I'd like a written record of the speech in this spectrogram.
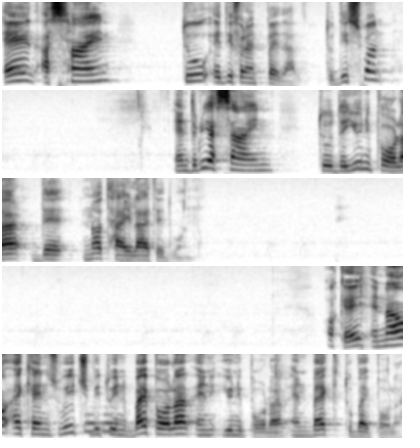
and assign to a different pedal, to this one, and reassign to the unipolar the not highlighted one. Okay, and now I can switch between bipolar and unipolar and back to bipolar.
